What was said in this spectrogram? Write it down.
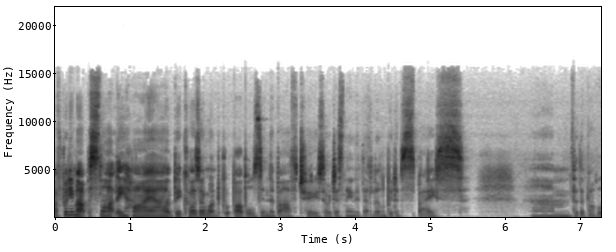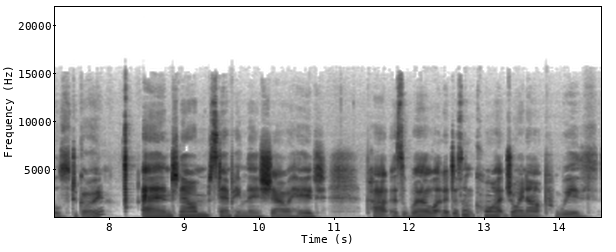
I've put him up slightly higher because I want to put bubbles in the bath too so I just needed that little bit of space um, for the bubbles to go. And now I'm stamping the shower head part as well. And it doesn't quite join up with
